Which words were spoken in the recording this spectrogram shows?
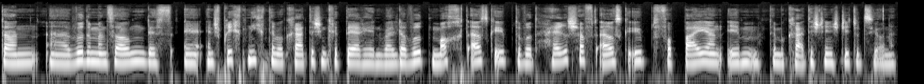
dann äh, würde man sagen, das äh, entspricht nicht demokratischen Kriterien, weil da wird Macht ausgeübt, da wird Herrschaft ausgeübt, vorbei an eben demokratischen Institutionen.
